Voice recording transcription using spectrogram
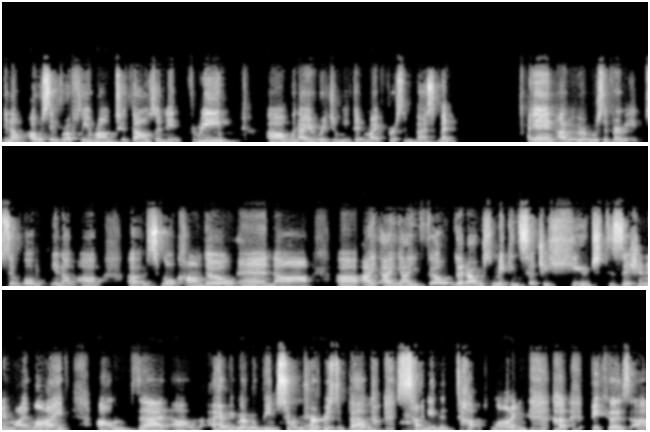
you know I would say roughly around 2003 uh, when I originally did my first investment and I remember it was a very simple, you know, uh, uh, small condo, and uh, uh, I, I, I, felt that I was making such a huge decision in my life um, that um, I remember being so nervous about signing the dot line because uh,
